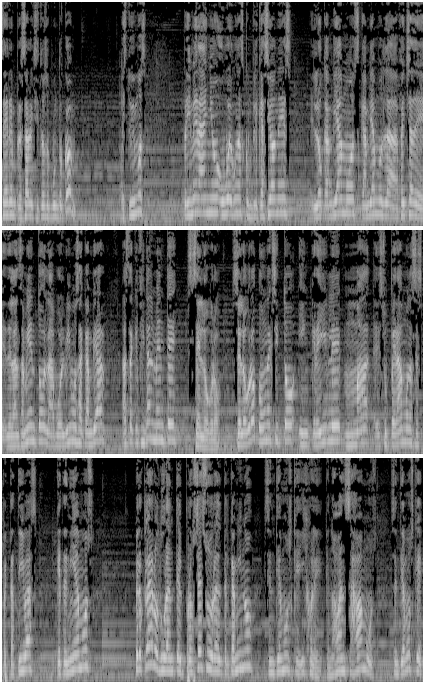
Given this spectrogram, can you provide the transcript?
serempresarioexitoso.com. Estuvimos primer año, hubo algunas complicaciones, lo cambiamos, cambiamos la fecha de, lanzamiento, la volvimos a cambiar hasta que finalmente se logró. Se logró con un éxito increíble, eh, superamos las expectativas que teníamos, pero claro, durante el proceso, durante el camino, sentíamos que, híjole, que no avanzábamos, sentíamos que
